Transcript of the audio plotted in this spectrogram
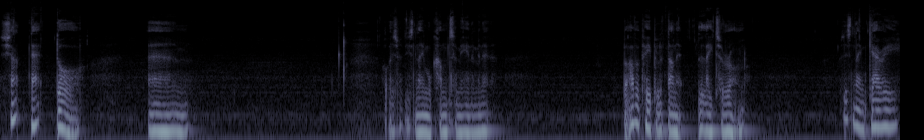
"Shut that door." Um, what is his name will come to me in a minute. But other people have done it later on. Was his name Gary?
